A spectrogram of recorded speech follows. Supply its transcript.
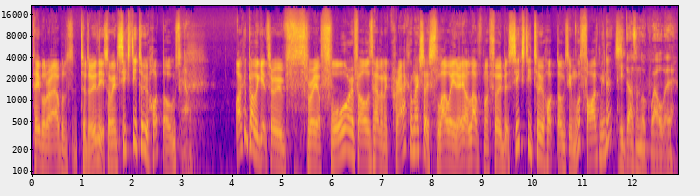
people are able to, to do this. I mean, sixty-two hot dogs. I could probably get through three or four if I was having a crack. I'm actually a slow eater. I love my food, but 62 hot dogs in what five minutes? He doesn't look well there.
